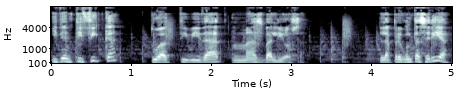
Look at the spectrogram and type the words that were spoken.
Identifica tu actividad más valiosa. La pregunta sería,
